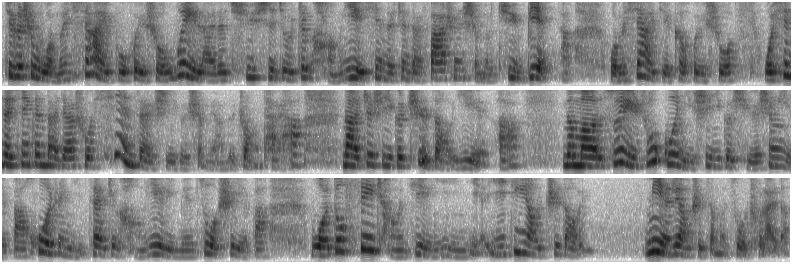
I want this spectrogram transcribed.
这个是我们下一步会说未来的趋势，就是这个行业现在正在发生什么巨变啊。我们下一节课会说，我现在先跟大家说现在是一个什么样的状态哈。那这是一个制造业啊。那么，所以如果你是一个学生也罢，或者你在这个行业里面做事也罢，我都非常建议你一定要知道面料是怎么做出来的，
